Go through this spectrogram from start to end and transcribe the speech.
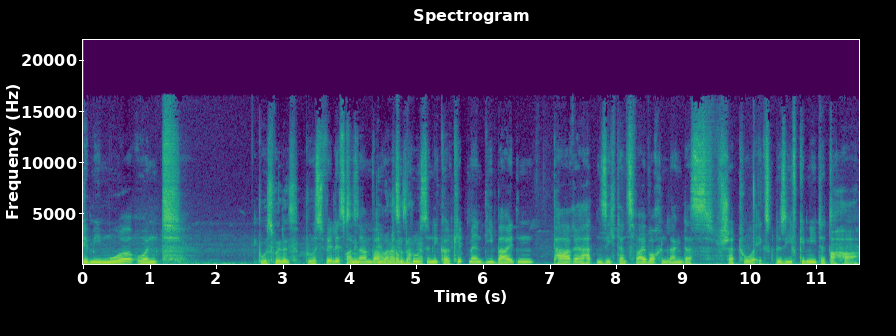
Demi Moore und Bruce Willis? Bruce Willis zusammen waren, waren Tom zusammen, Cruise ja. und Nicole Kidman. Die beiden Paare hatten sich dann zwei Wochen lang das Chateau exklusiv gemietet. Aha.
